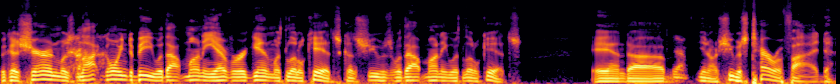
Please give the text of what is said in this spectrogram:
because Sharon was not going to be without money ever again with little kids because she was without money with little kids, and uh, Yeah. you know she was terrified,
